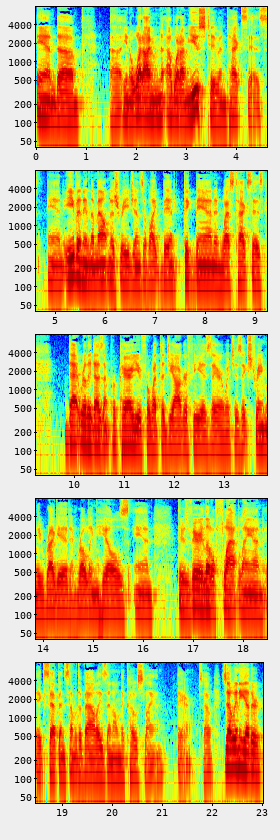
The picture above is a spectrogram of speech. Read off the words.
and uh, uh, you know what I'm what I'm used to in Texas, and even in the mountainous regions of like ben, Big Bend and West Texas, that really doesn't prepare you for what the geography is there, which is extremely rugged and rolling hills, and there's very little flat land except in some of the valleys and on the coastland there. So, so any other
